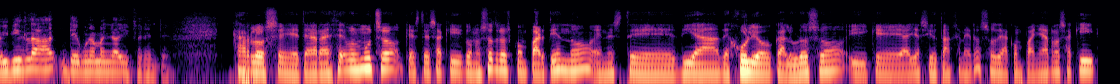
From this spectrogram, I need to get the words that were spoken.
vivirla de una manera diferente. Carlos, eh, te agradecemos mucho que estés aquí con nosotros compartiendo en este día de julio caluroso y que hayas sido tan generoso de acompañarnos aquí.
